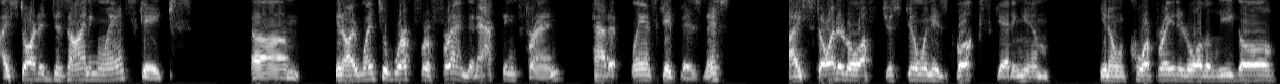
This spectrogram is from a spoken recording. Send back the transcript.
I started designing landscapes. Um, you know, I went to work for a friend, an acting friend, had a landscape business. I started off just doing his books, getting him, you know, incorporated all the legal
